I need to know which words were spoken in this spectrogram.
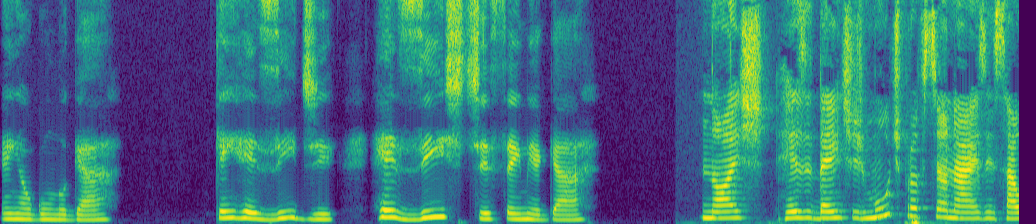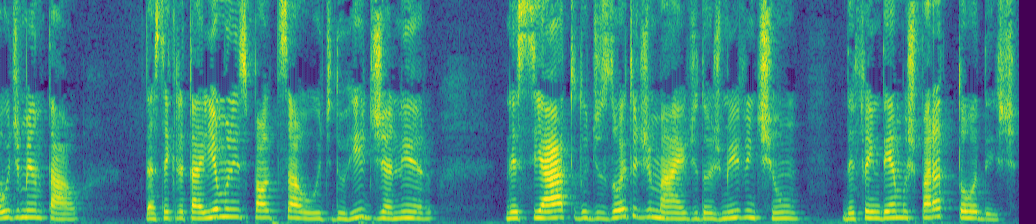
em algum lugar. Quem reside, resiste sem negar. Nós, residentes multiprofissionais em saúde mental da Secretaria Municipal de Saúde do Rio de Janeiro, Nesse ato do 18 de maio de 2021, defendemos para todas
